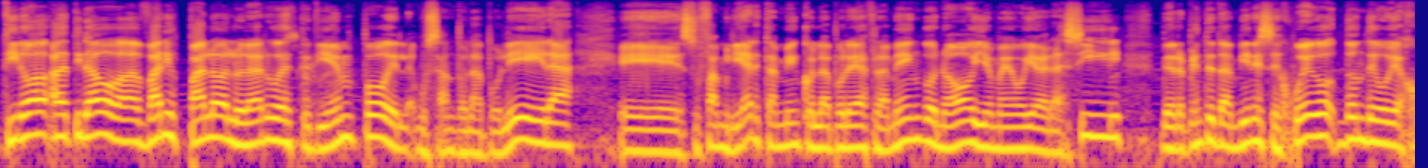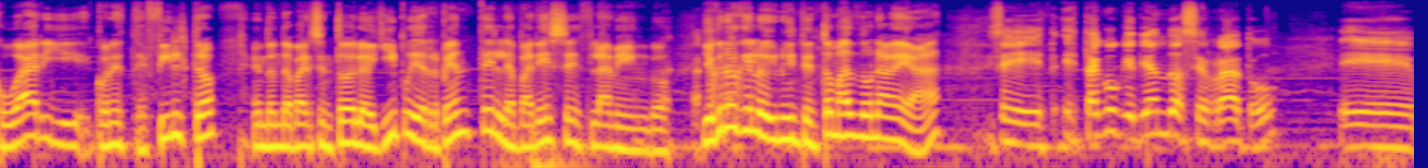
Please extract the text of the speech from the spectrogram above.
Tiró, ha tirado varios palos a lo largo de este tiempo, el- usando la polera, eh, sus familiares también con la polera de Flamengo, no, yo me voy a Brasil, de repente también ese juego, ¿dónde voy a jugar? Y con este filtro en donde aparecen todos los equipos y de repente le aparece Flamengo. Yo creo que lo, lo intentó más de una vez, se est- está coqueteando hace rato. Eh,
